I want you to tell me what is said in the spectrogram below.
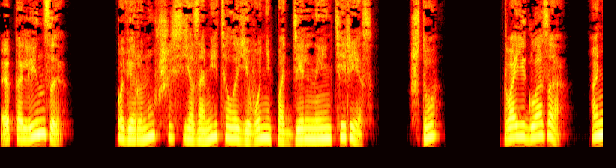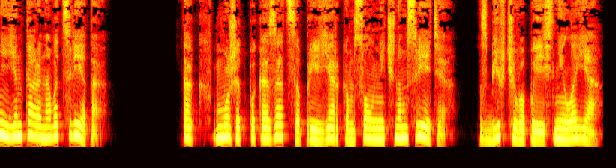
«Это линзы?» Повернувшись, я заметила его неподдельный интерес. «Что?» «Твои глаза. Они янтарного цвета». «Так может показаться при ярком солнечном свете», сбивчиво пояснила я.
